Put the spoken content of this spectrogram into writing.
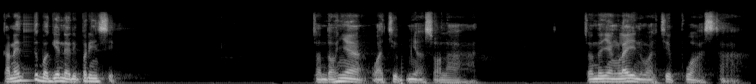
Karena itu bagian dari prinsip. Contohnya wajibnya sholat. Contoh yang lain wajib puasa.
